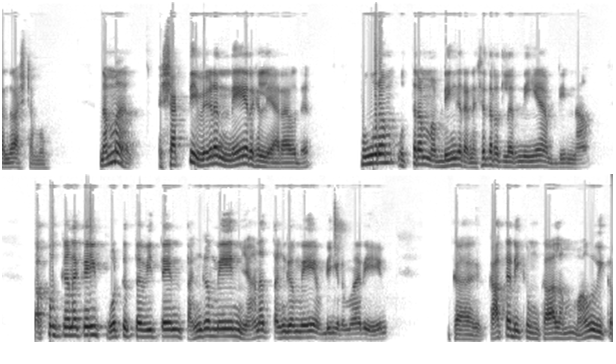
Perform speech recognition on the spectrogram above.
சந்திராஷ்டமம். நம்ம சக்தி விகடன் நேயர்கள் யாராவது பூரம் உத்தரம் அப்படிங்கிற நட்சத்திரத்துல இருந்தீங்க அப்படின்னா தப்பு கணக்கை போட்டு தவித்தேன் தங்கமே ஞான தங்கமே அப்படிங்கிற மாதிரி க காத்தடிக்கும் காலம் மாவு விற்க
